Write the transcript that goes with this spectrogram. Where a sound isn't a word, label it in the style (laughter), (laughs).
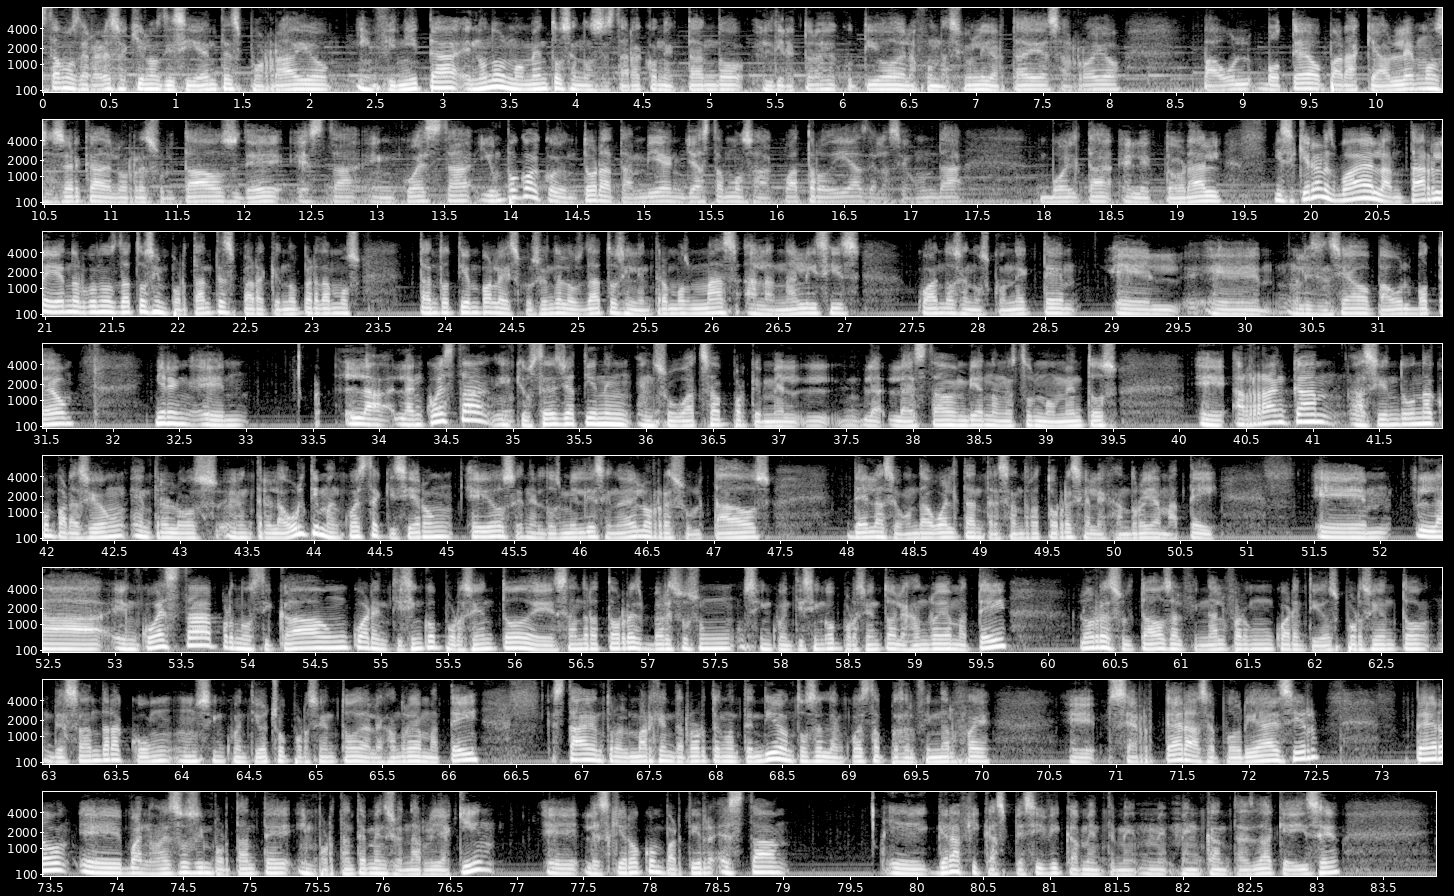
Estamos de regreso aquí en Los Disidentes por Radio Infinita. En unos momentos se nos estará conectando el director ejecutivo de la Fundación Libertad y Desarrollo, Paul Boteo, para que hablemos acerca de los resultados de esta encuesta y un poco de coyuntura también. Ya estamos a cuatro días de la segunda vuelta electoral. Y si quieren les voy a adelantar leyendo algunos datos importantes para que no perdamos tanto tiempo en la discusión de los datos y le entramos más al análisis cuando se nos conecte el, eh, licenciado Paul Boteo. Miren, eh, la, encuesta que ustedes ya tienen en su WhatsApp, porque me la, he estado enviando en estos momentos, eh, arranca haciendo una comparación entre, los, entre la última encuesta que hicieron ellos en el 2019 y los resultados de la segunda vuelta entre Sandra Torres y Alejandro Yamatei. Eh, la encuesta pronosticaba un 45% de Sandra Torres versus un 55% de Alejandro Yamatei. Los resultados al final fueron un 42% de Sandra con un 58% de Alejandro Yamatei. Está dentro del margen de error, tengo entendido. Entonces la encuesta pues al final fue eh, certera, se podría decir. Pero eh, bueno, eso es importante, importante mencionarlo. Y aquí eh, les quiero compartir esta eh, gráfica específicamente, me, encanta, es la que dice,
